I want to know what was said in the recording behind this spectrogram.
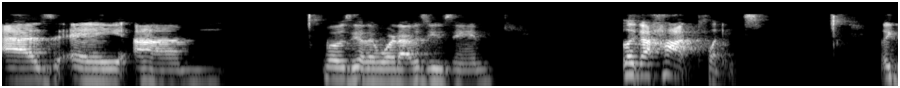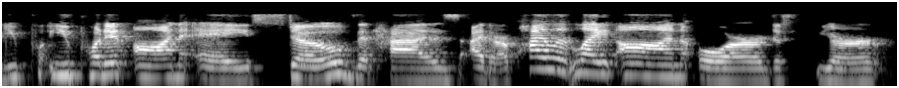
as a, um, what was the other word I was using? Like a hot plate. Like you put, you put it on a stove that has either a pilot light on or just your,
